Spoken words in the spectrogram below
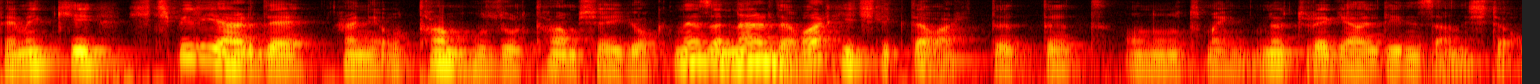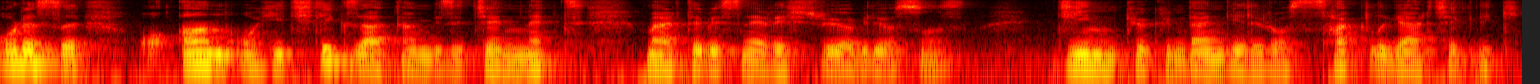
demek ki hiçbir yerde hani o tam huzur tam şey yok. Ne nerede var? Hiçlikte var. Dıt dıt onu unutmayın. Nötre geldiğiniz an işte orası o an o hiçlik zaten bizi cennet mertebesine eriştiriyor biliyorsunuz cin kökünden gelir o saklı gerçeklik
